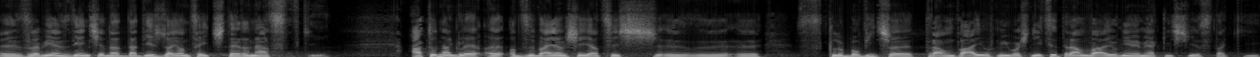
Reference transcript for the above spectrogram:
y, zrobiłem zdjęcie nad, nadjeżdżającej czternastki. A tu nagle e, odzywają się jacyś sklubowicze tramwajów, miłośnicy tramwajów, nie wiem, jakiś jest taki...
